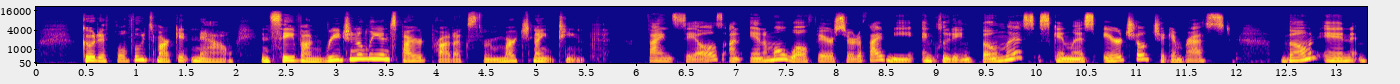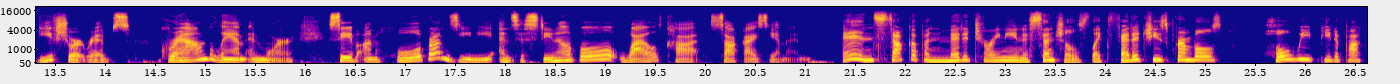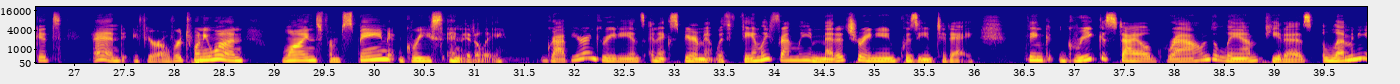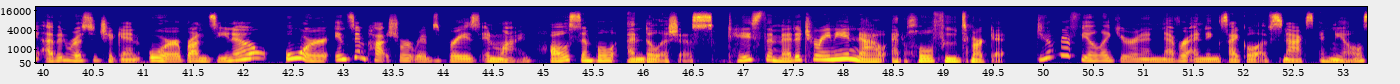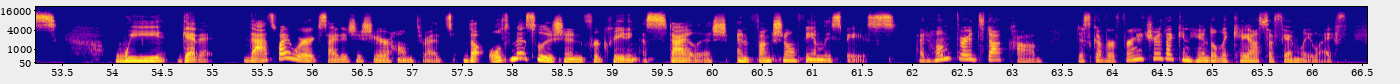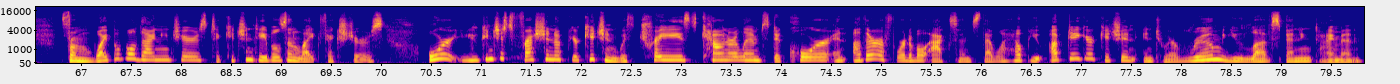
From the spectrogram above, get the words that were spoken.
Go to Whole Foods Market now and save on regionally inspired products through March 19th. Find sales on animal welfare certified meat, including boneless, skinless, air chilled chicken breast, bone in beef short ribs, ground lamb, and more. Save on whole bronzini and sustainable wild caught sockeye salmon. And stock up on Mediterranean essentials like feta cheese crumbles, whole wheat pita pockets, and if you're over 21, wines from Spain, Greece, and Italy. Grab your ingredients and experiment with family friendly Mediterranean cuisine today. Think Greek style ground lamb pitas, lemony oven roasted chicken, or bronzino or instant pot short ribs braised in wine. All simple and delicious. Taste the Mediterranean now at Whole Foods Market. Do you ever feel like you're in a never ending cycle of snacks and meals? We get it. That's why we're excited to share Home Threads, the ultimate solution for creating a stylish and functional family space. At homethreads.com, discover furniture that can handle the chaos of family life. From wipeable dining chairs to kitchen tables and light fixtures. Or you can just freshen up your kitchen with trays, counter lamps, decor, and other affordable accents that will help you update your kitchen into a room you love spending time in.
